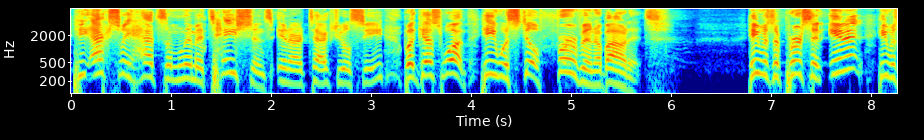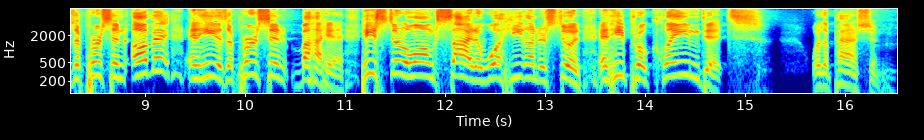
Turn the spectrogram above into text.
He actually had some limitations in our text, you'll see. But guess what? He was still fervent about it. He was a person in it, he was a person of it, and he is a person by it. He stood alongside of what he understood, and he proclaimed it with a passion.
